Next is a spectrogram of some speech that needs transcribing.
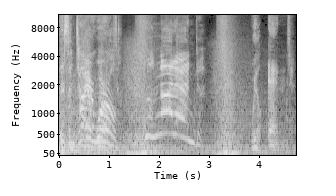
This entire world will not end! Will end.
